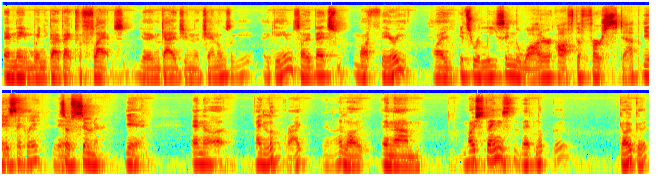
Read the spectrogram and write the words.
and then when you go back to flats, you engage in the channels again. So that's my theory. I it's releasing the water off the first step, yes, basically. Yeah. So sooner. Yeah, and. Uh, they look great, you know, like and um, most things that look good go good,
